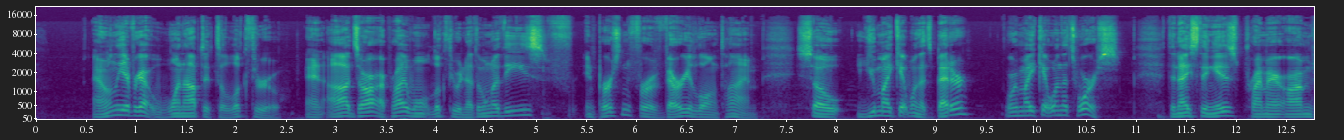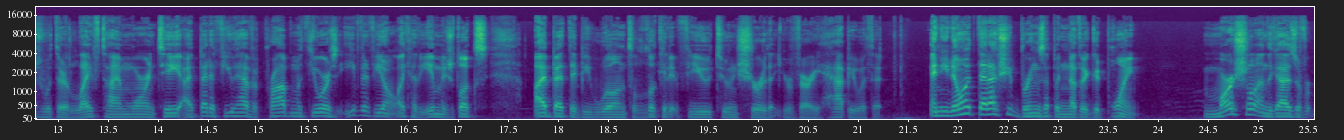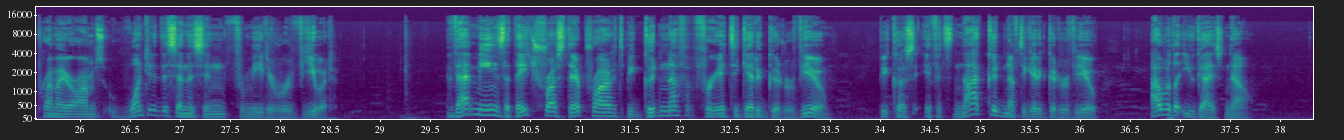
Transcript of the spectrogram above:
I only ever got one optic to look through, and odds are I probably won't look through another one of these in person for a very long time. So you might get one that's better, or you might get one that's worse. The nice thing is, Primary Arms with their lifetime warranty, I bet if you have a problem with yours, even if you don't like how the image looks, I bet they'd be willing to look at it for you to ensure that you're very happy with it. And you know what? That actually brings up another good point. Marshall and the guys over at Primary Arms wanted to send this in for me to review it. That means that they trust their product to be good enough for it to get a good review. Because if it's not good enough to get a good review, I would let you guys know.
